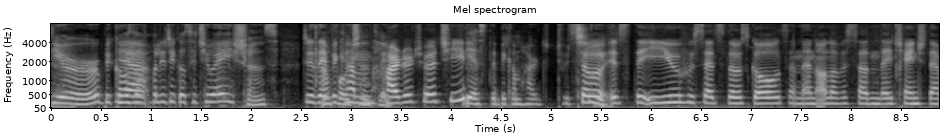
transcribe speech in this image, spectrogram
yeah. year because Yeah. of political situations. Do they become harder to achieve? Yes, they become harder to achieve. So it's the EU who sets those goals, and then all of a sudden they change their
